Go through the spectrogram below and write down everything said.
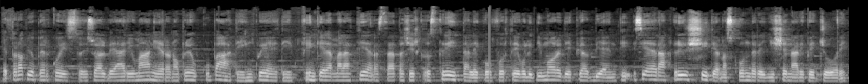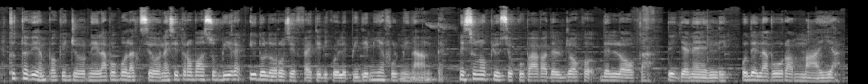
e proprio per questo i suoi alveari umani erano preoccupati e inquieti. Finché la malattia era stata circoscritta alle confortevoli dimore dei più abbienti, si era riusciti a nascondere gli scenari peggiori. Tuttavia in pochi giorni la popolazione si trovò a subire i dolorosi effetti di quell'epidemia fulminante. Nessuno più si occupava del gioco dell'oca, degli anelli o del lavoro a maglia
